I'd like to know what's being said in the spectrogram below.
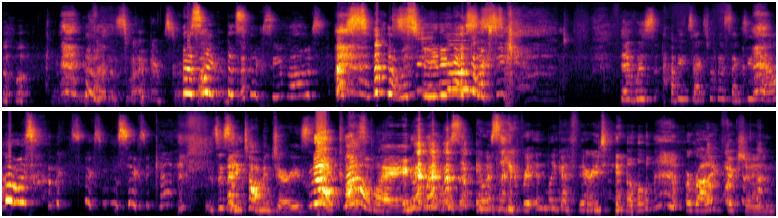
for this one. I'm so was like a sexy mouse that was dating a sexy cat. that was having sex with a sexy cat. That was having sex with a sexy cat. Is this And- like Tom and Jerry's No, like, cosplay? No, but it was it was like written like a fairy tale, erotic fiction,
